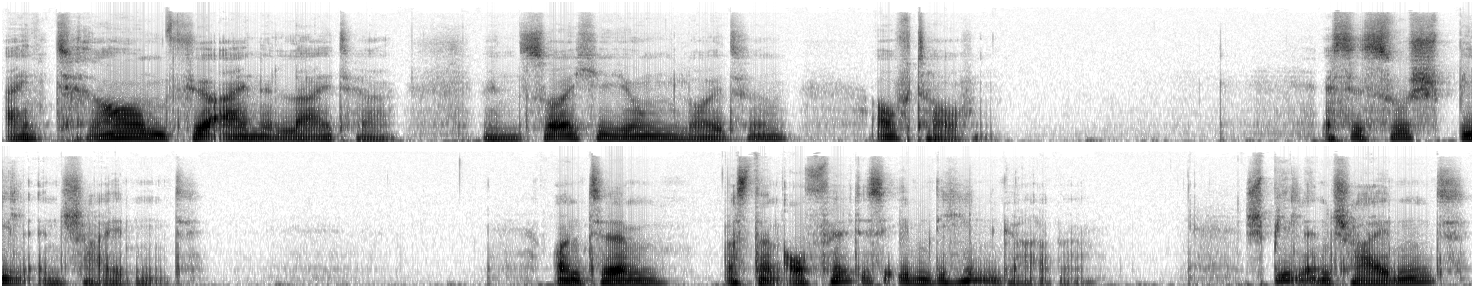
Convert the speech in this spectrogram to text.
Ein Traum für einen Leiter, wenn solche jungen Leute auftauchen. Es ist so spielentscheidend. Und ähm, was dann auffällt, ist eben die Hingabe. Spielentscheidend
